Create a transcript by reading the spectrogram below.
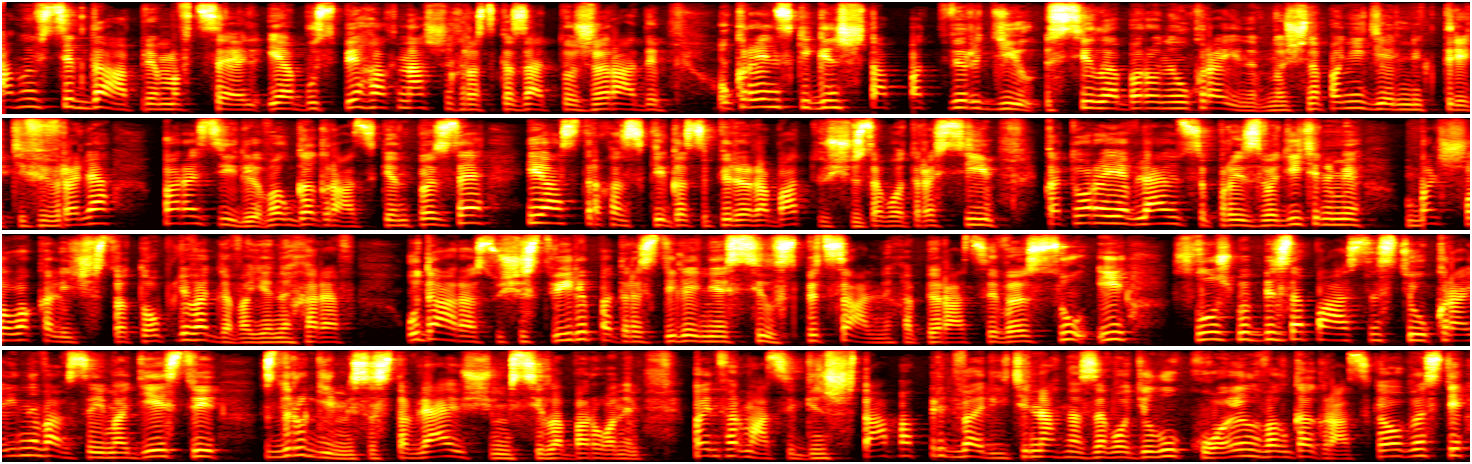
А мы всегда прямо в цель. И об успехах наших рассказать тоже рады. Украинский генштаб подтвердил, силы обороны Украины в ночь на понедельник, 3 февраля, поразили Волгоградский НПЗ и Астраханский газоперерабатывающий завод России, которые являются производителями большого количества топлива для военных РФ. Удары осуществили подразделения сил специальных операций ВСУ и Службы безопасности Украины во взаимодействии с другими составляющими сил обороны. По информации Генштаба, предварительно на заводе «Лукойл» Волгоградской области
